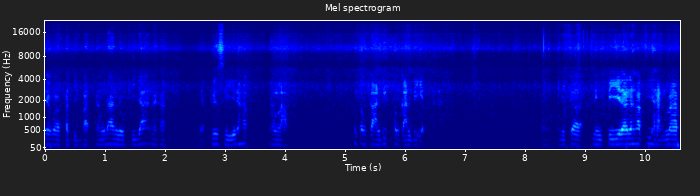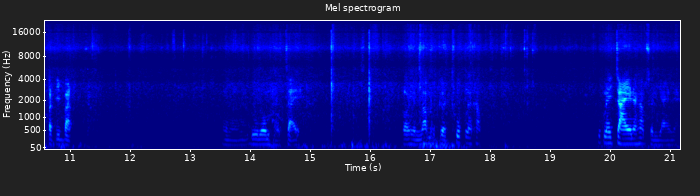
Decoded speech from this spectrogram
เรียกว่าปฏิบัติทางด้านโลกิยะนะครับ แบบฤาษีนะครับนั่งหลับเพื่อต้องการที่ต้องการเดียดนะครับอันนี้ก็หนึ่งปีแล้วนะครับ ที่หันมาปฏิบัติดูลมหายใจ เราเห็นว่ามันเกิดทุกข์นะครับ ทุกข์ในใจนะครับ ส่วนใหญ่เนี่ย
